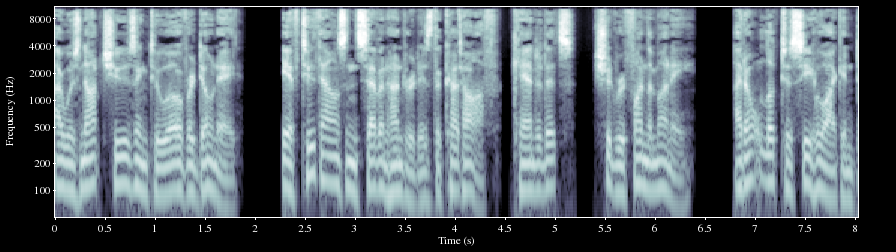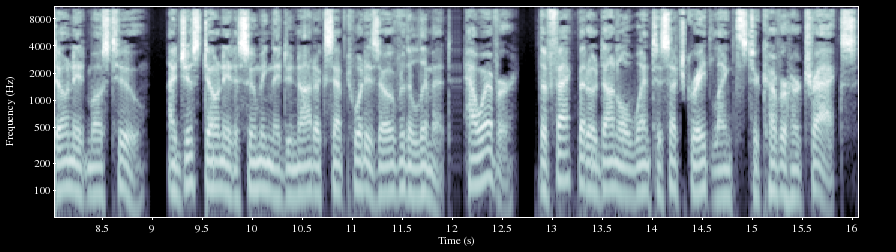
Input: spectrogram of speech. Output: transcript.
I was not choosing to overdonate. If 2,700 is the cutoff, candidates should refund the money. I don't look to see who I can donate most to, I just donate assuming they do not accept what is over the limit. However, the fact that O'Donnell went to such great lengths to cover her tracks,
